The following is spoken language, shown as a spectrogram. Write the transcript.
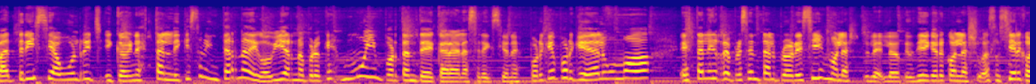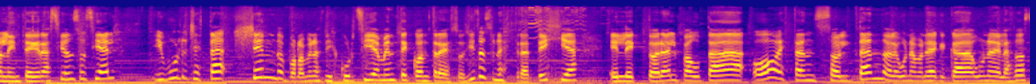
Patricia Bullrich y Carolina Stanley, que es una interna de gobierno, pero que es muy importante de cara a las elecciones. ¿Por qué? Porque de algún modo Stanley representa el progresismo, lo que tiene que ver con la ayuda social, con la integración social y Bullrich está yendo, por lo menos discursivamente, contra eso. Si esto es una estrategia electoral pautada o están soltando de alguna manera que cada una de las dos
